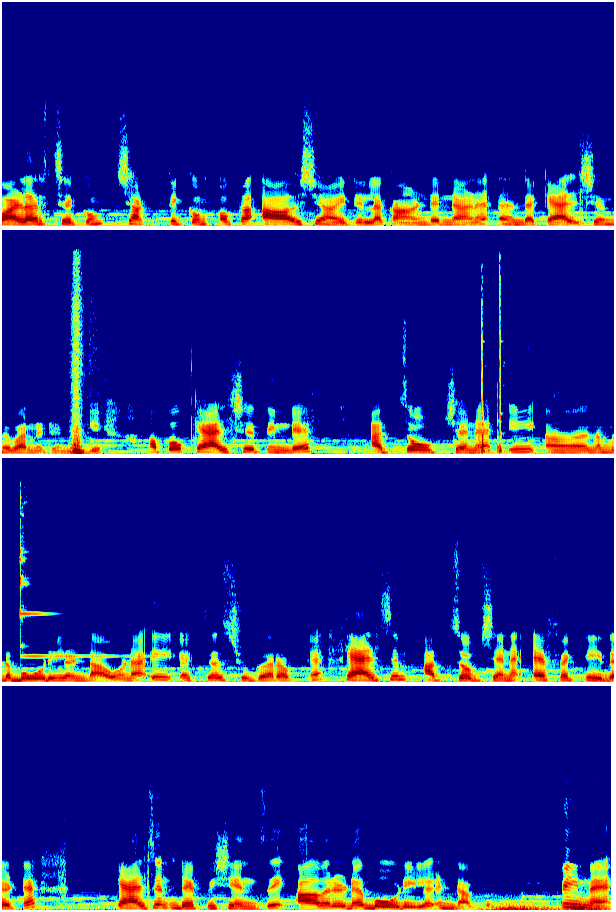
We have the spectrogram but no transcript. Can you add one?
വളർച്ചക്കും ശക്തിക്കും ഒക്കെ ആവശ്യമായിട്ടുള്ള കണ്ടന്റ് ആണ് എന്താ കാൽഷ്യം എന്ന് പറഞ്ഞിട്ടുണ്ടെങ്കിൽ. അപ്പോൾ കാൽഷ്യത്തിന്റെ അബ്സോർപ്ഷന് ഈ നമ്മുടെ ബോഡിയിൽ ഉണ്ടാവുന്ന ഈ എക്സസ് ഷുഗറൊക്കെ കാൽസ്യം അബ്സോർപ്ഷനെ എഫക്റ്റ് ചെയ്തിട്ട് കാൽസ്യം ഡെഫിഷ്യൻസി അവരുടെ ബോഡിയിൽ ഉണ്ടാക്കും. പിന്നെ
